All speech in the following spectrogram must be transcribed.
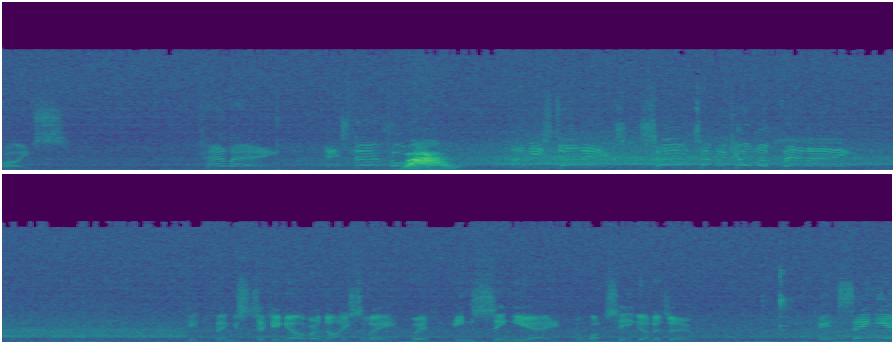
Reus. Pele. It's there for Wow. And he's done it. So typical of Pele. Keep things ticking over nicely with Insigne. And what's he going to do? Insigne.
